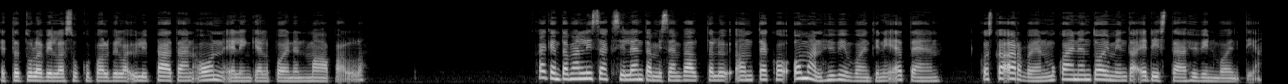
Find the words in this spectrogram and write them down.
että tulevilla sukupolvilla ylipäätään on elinkelpoinen maapallo. Kaiken tämän lisäksi lentämisen välttely on teko oman hyvinvointini eteen, koska arvojen mukainen toiminta edistää hyvinvointia.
